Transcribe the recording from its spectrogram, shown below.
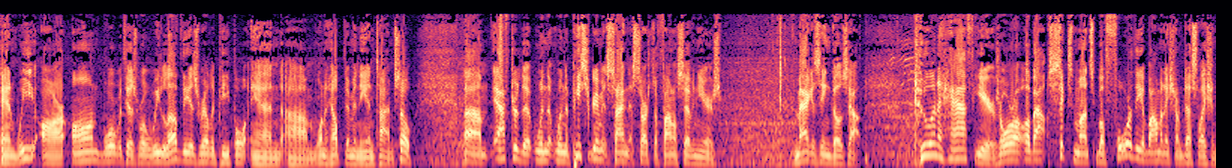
and we are on board with Israel. We love the Israeli people and um, want to help them in the end time. So, um, after the when the when the peace agreement is signed, that starts the final seven years. The magazine goes out. Two and a half years, or about six months before the abomination of desolation.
